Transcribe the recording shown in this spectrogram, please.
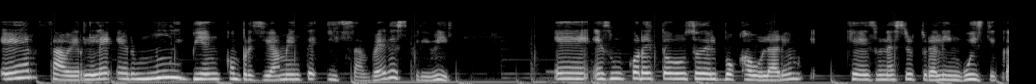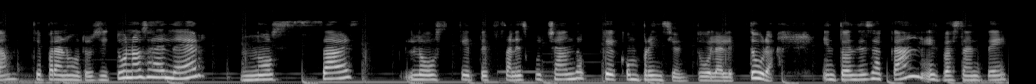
leer, saber leer muy bien comprensivamente y saber escribir. Eh, es un correcto uso del vocabulario, que es una estructura lingüística que para nosotros, si tú no sabes leer, no sabes los que te están escuchando qué comprensión tuvo la lectura. Entonces acá es bastante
